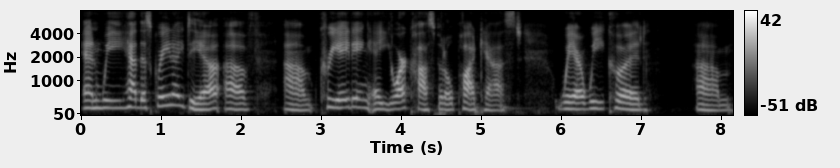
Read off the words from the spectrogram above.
And we had this great idea of um, creating a York Hospital podcast where we could um,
